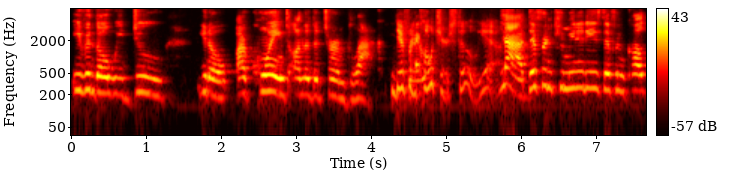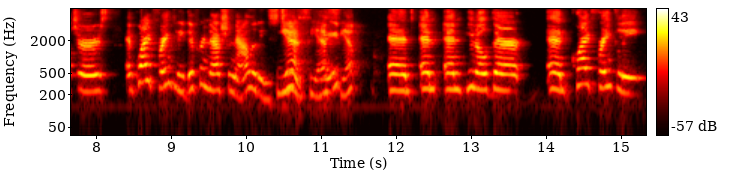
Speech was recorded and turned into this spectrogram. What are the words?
even though we do, you know, are coined under the term Black. Different right? cultures too. Yeah. Yeah. Different communities, different cultures, and quite frankly, different nationalities. Too, yes. Yes. Right? Yep. And, and, and, you know, they're, and quite frankly,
